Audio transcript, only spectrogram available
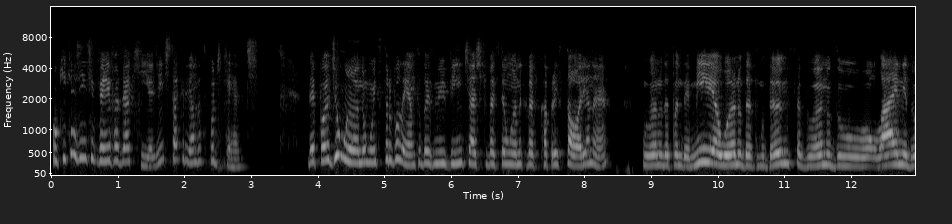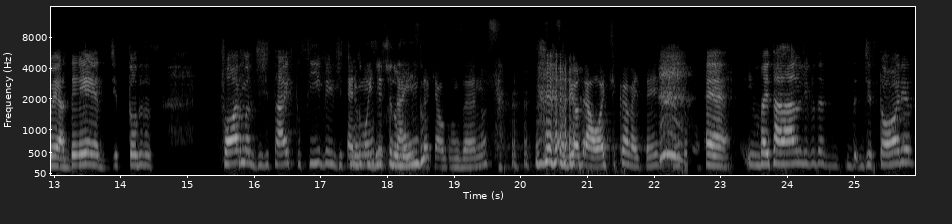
o que, que a gente veio fazer aqui? A gente está criando esse podcast. Depois de um ano muito turbulento, 2020, acho que vai ser um ano que vai ficar para a história, né? o ano da pandemia, o ano das mudanças, o ano do online, do EAD, de todas as formas digitais possíveis de Quero tudo que existe no mundo. daqui a alguns anos. Sobre outra ótica, vai ser muito. É, vai estar lá no livro das, de histórias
